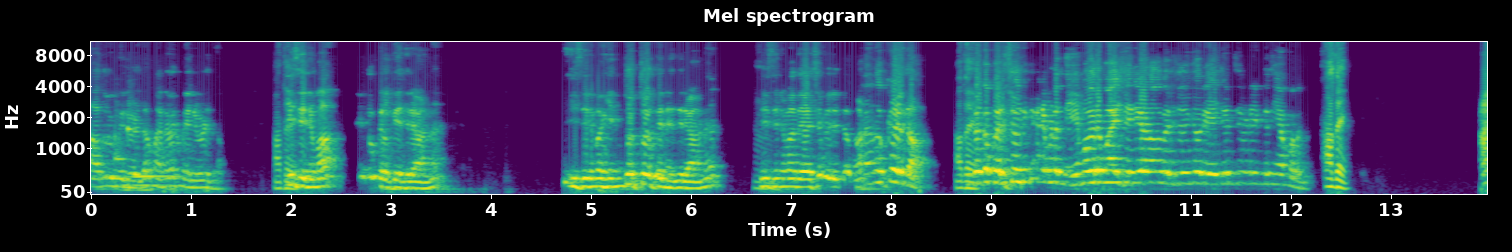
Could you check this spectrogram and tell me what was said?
മാതൃഭൂമിയിൽ എഴുതാം മനോരമയിൽ എഴുതാം അതെ. ഈ സിനിമ ഹിന്ദുക്കൾക്കെതിരാണ്. ഈ സിനിമ ഹിന്ദുത്വത്തിനെതിരാണ്. ഈ സിനിമ ദേശവിരുദ്ധമാണ്. എന്നൊക്കെ എഴുതാം. ഇതൊക്കെ പരിശോധിക്കാൻ ഇവിടെ നിയമപരമായി ശരിയാണോ എന്ന് പരിശോധിക്കാൻ ഒരു ഏജൻസി ഇവിടെ ഉണ്ടെന്ന് ഞാൻ പറഞ്ഞു. അതെ. ആ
